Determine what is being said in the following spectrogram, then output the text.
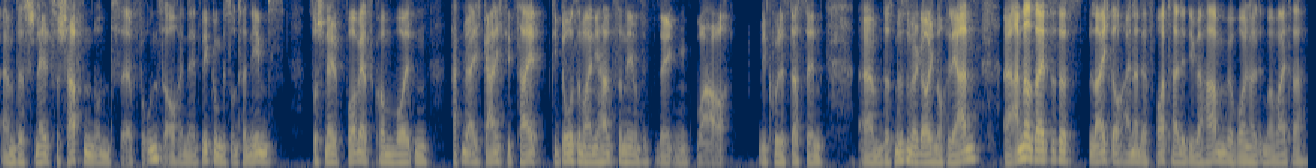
das schnell zu schaffen und äh, für uns auch in der Entwicklung des Unternehmens so schnell vorwärts kommen wollten, hatten wir eigentlich gar nicht die Zeit, die Dose mal in die Hand zu nehmen und sich zu denken, wow, wie cool ist das denn? Ähm, das müssen wir, glaube ich, noch lernen. Äh, andererseits ist das vielleicht auch einer der Vorteile, die wir haben. Wir wollen halt immer weiter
